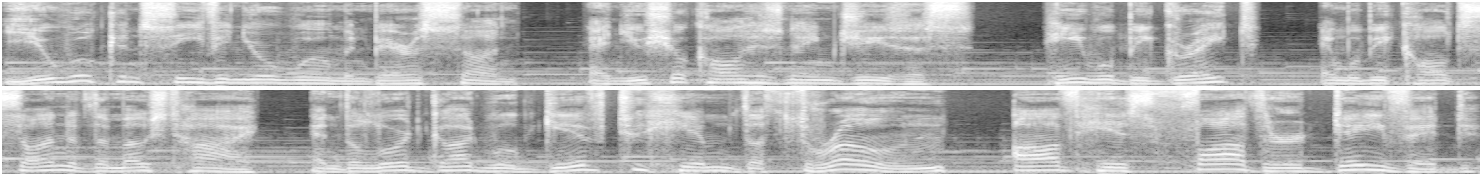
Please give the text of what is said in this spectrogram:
you will conceive in your womb and bear a son, and you shall call his name Jesus. He will be great and will be called Son of the Most High, and the Lord God will give to him the throne of his father David,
